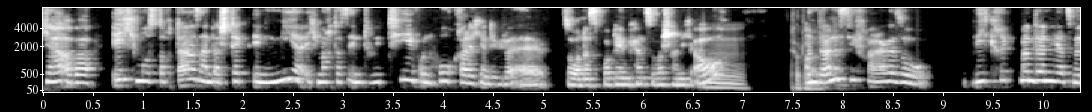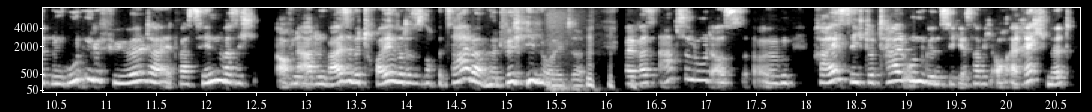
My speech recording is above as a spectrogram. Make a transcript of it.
ja, aber ich muss doch da sein, das steckt in mir, ich mache das intuitiv und hochgradig individuell. So, und das Problem kennst du wahrscheinlich auch. Mm, und dann ist die Frage so, wie kriegt man denn jetzt mit einem guten Gefühl da etwas hin, was ich auf eine Art und Weise betreue, so dass es noch bezahlbar wird für die Leute? Weil was absolut aus ähm, Preissicht total ungünstig ist, habe ich auch errechnet,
